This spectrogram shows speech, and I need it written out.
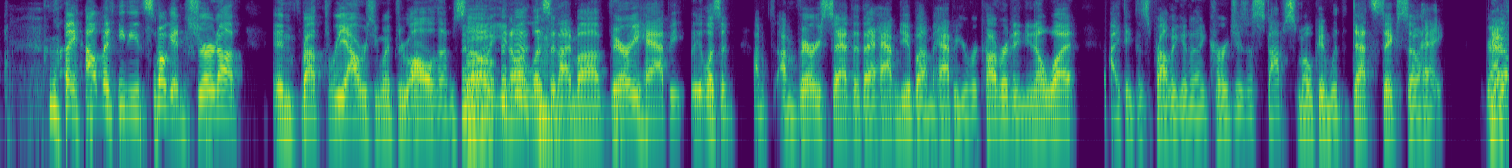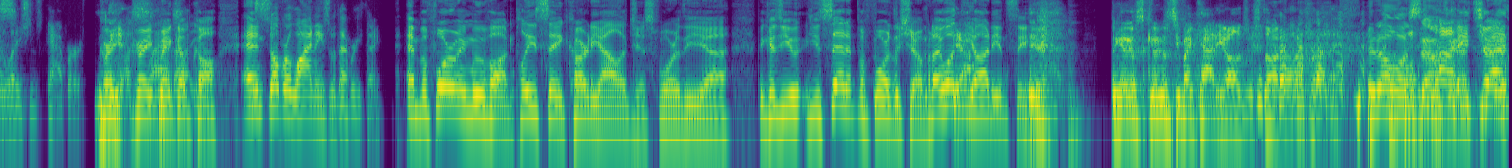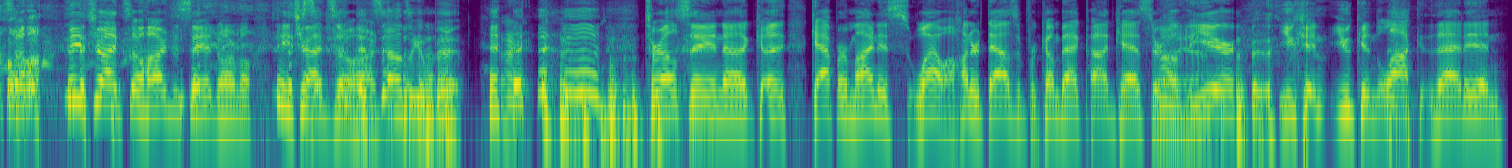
like, how many do you smoke?" And sure enough, in about three hours, you went through all of them. So you know what? Listen, I'm uh, very happy. Listen, I'm I'm very sad that that happened to you, but I'm happy you're recovered. And you know what? I think this is probably going to encourage you to stop smoking with the death stick. So hey, Yes. congratulations, Capper. Great, Yes. great Glad, wake uh, up you call. know, And and silver linings with everything. and before we move on, please say cardiologist for the uh because you you said it before the show, but I want the audience to hear. I gotta go, gotta go see my cardiologist on, on Friday. It almost sounds like he a- tried so he tried so hard to say it normal. He tried so It hard. sounds like a bit. All right. Terrell saying uh, C- Capper minus wow a hundred thousand for comeback podcaster Oh, of the year. You can you can lock that in.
